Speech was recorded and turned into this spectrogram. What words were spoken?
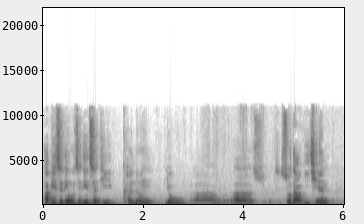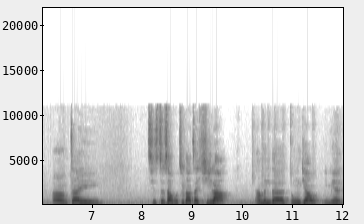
他彼此玷污自己的身体，可能有呃呃说到以前呃在其实至少我知道在希腊。他们的宗教里面，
